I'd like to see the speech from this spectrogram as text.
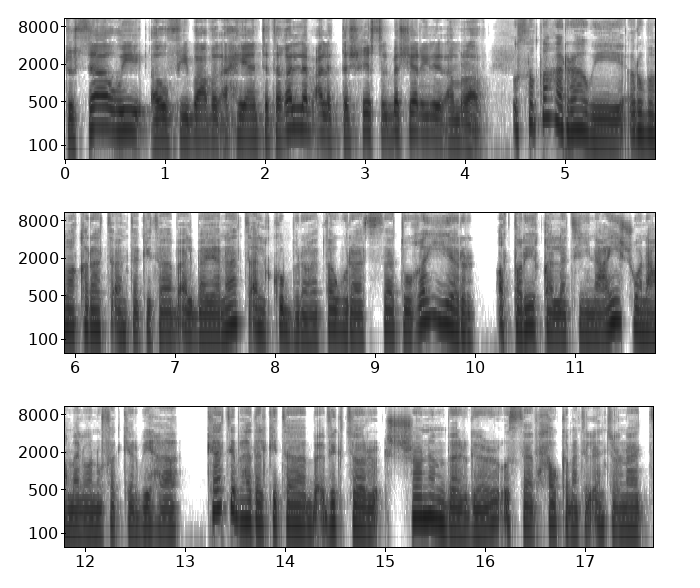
تساوي أو في بعض الأحيان تتغلب على التشخيص البشري للأمراض. طه الراوي ربما قرأت أنت كتاب البيانات الكبرى ثورة ستغير الطريقة التي نعيش ونعمل ونفكر بها. كاتب هذا الكتاب فيكتور شوننبرغر أستاذ حوكمة الإنترنت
